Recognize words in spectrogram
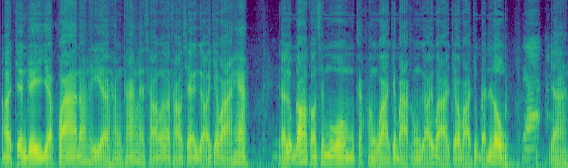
à, Chenry và Khoa đó thì à, hàng tháng là Thảo, Thảo sẽ gửi cho bà ha. Và lúc đó con sẽ mua các phần quà cho bà con gửi bà cho bà chút đỉnh luôn. Dạ. Dạ.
